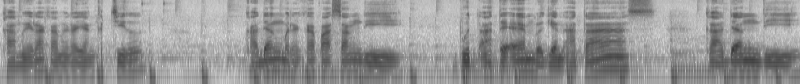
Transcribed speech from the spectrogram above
Kamera-kamera yang kecil, kadang mereka pasang di boot ATM bagian atas, kadang di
